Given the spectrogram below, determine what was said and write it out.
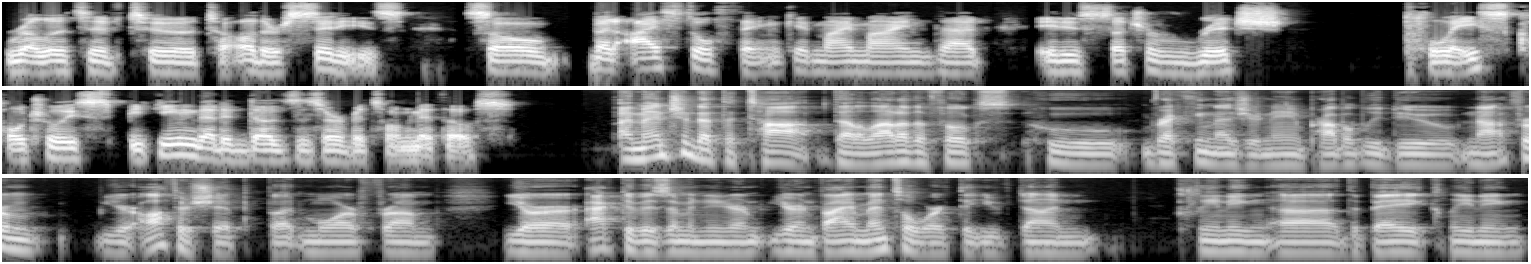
relative to, to other cities. So, but I still think in my mind that it is such a rich place, culturally speaking, that it does deserve its own mythos. I mentioned at the top that a lot of the folks who recognize your name probably do not from your authorship, but more from your activism and your your environmental work that you've done, cleaning uh, the bay, cleaning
